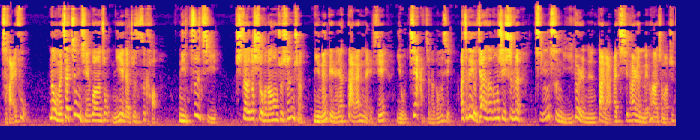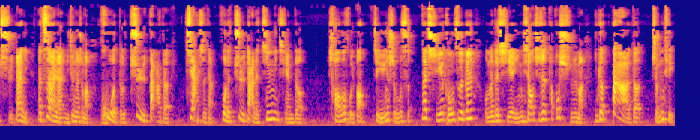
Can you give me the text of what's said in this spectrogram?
财富，那我们在挣钱过程中，你也得去思考你自己。是在这个社会当中去生存，你能给人家带来哪些有价值的东西？而这个有价值的东西是不是仅此你一个人能带来，而其他人没办法什么去取代你？那自然而然你就能什么获得巨大的价值感，获得巨大的金钱的超额回报，这一定是如此。那企业投资跟我们的企业营销，其实它都属于什么一个大的整体。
